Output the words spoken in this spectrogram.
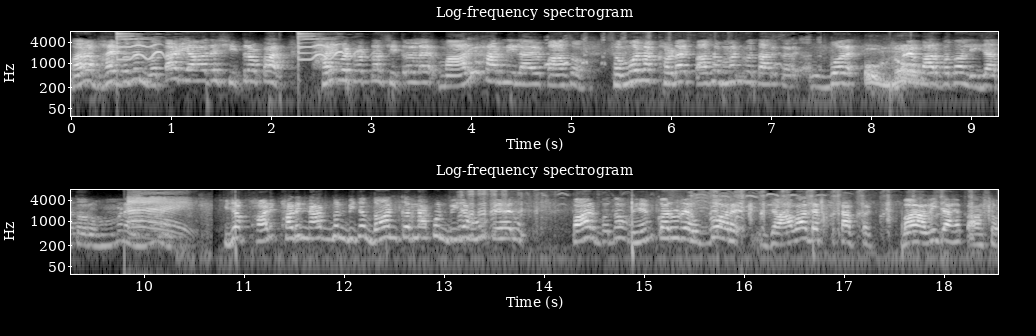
મારા ભાઈ બધાને વતાડી આવે છે પાર હારી વટવટના ચિત્ર લાય મારી હારની લાવે પાછો. સમોસા ખડાય પાછો મન બતાર કરે. ઊભો રે હમણે બાર બતા લઈ જાતો રહો હમણે. બીજા ફાડી ફાડી નાખ દન બીજા દાન કર નાખો ને બીજા હું પહેરું. પાર બધા એમ કરું રે ઊભો રે જાવા દે ફટાફટ. બાર આવી જાહે પાછો.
